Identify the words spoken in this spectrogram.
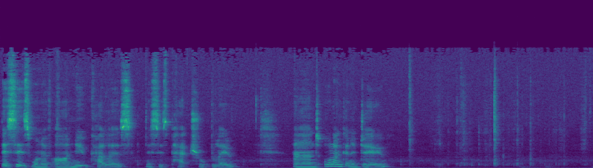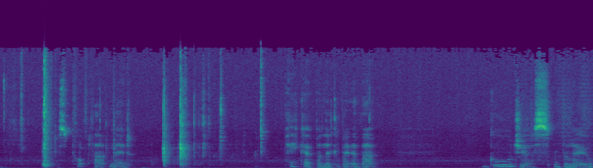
This is one of our new colours. This is petrol blue. And all I'm going to do, just pop that lid, pick up a little bit of that gorgeous blue.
